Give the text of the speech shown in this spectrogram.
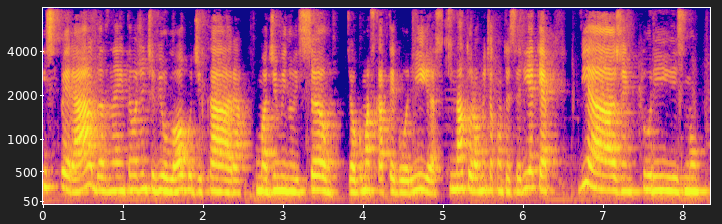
esperadas, né? Então a gente viu logo de cara uma diminuição de algumas categorias que naturalmente aconteceria, que é viagem, turismo,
